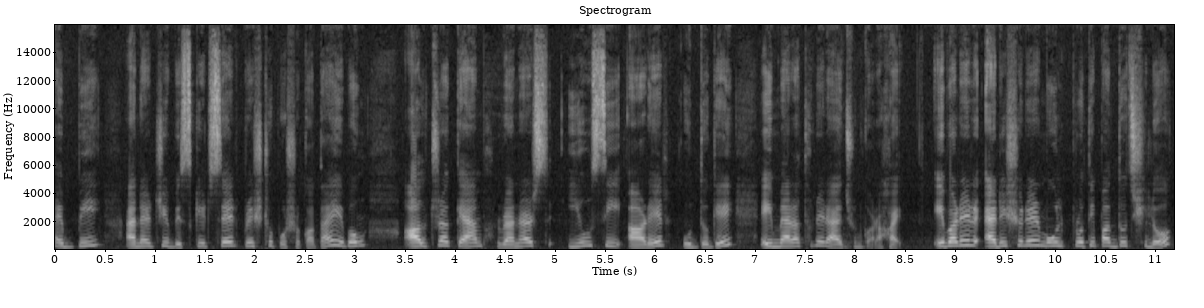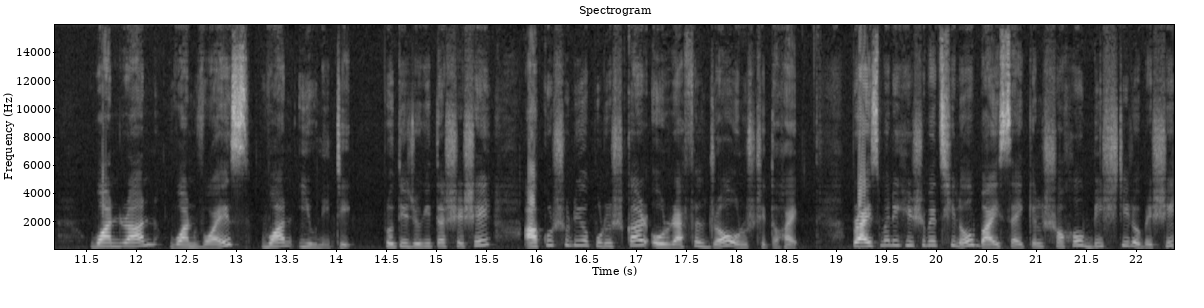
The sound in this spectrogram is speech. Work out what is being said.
heavy energy বিস্কিটসের পৃষ্ঠপোষকতায় এবং আলট্রা ক্যাম্প রানার্স ইউসিআর এর উদ্যোগে এই ম্যারাথনের আয়োজন করা হয়। এবারের এডিশনের মূল প্রতিপাদ্য ছিল one run, one voice, one unity. প্রতিযোগিতা শেষে আকর্ষণীয় পুরস্কার ও র্যাফেল ড্র অনুষ্ঠিত হয়। প্রাইজ মানি হিসেবে ছিল বাইসাইকেল সহ বিশটিরও বেশি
